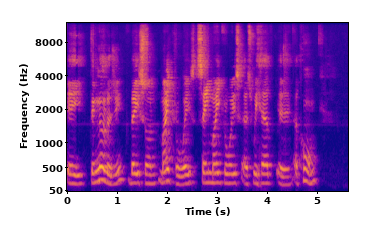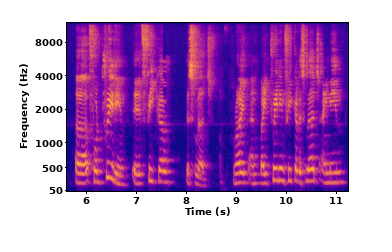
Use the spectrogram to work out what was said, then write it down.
a technology based on microwaves, same microwaves as we have uh, at home, uh, for treating uh, fecal sludge, right? And by treating fecal sludge, I mean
